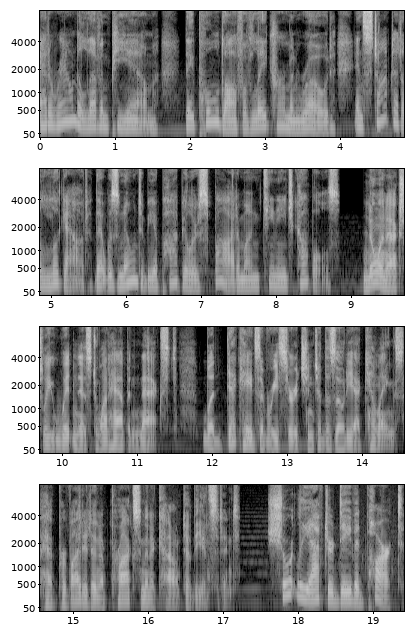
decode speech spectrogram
At around 11 p.m., they pulled off of Lake Herman Road and stopped at a lookout that was known to be a popular spot among teenage couples. No one actually witnessed what happened next, but decades of research into the Zodiac killings have provided an approximate account of the incident. Shortly after David parked,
